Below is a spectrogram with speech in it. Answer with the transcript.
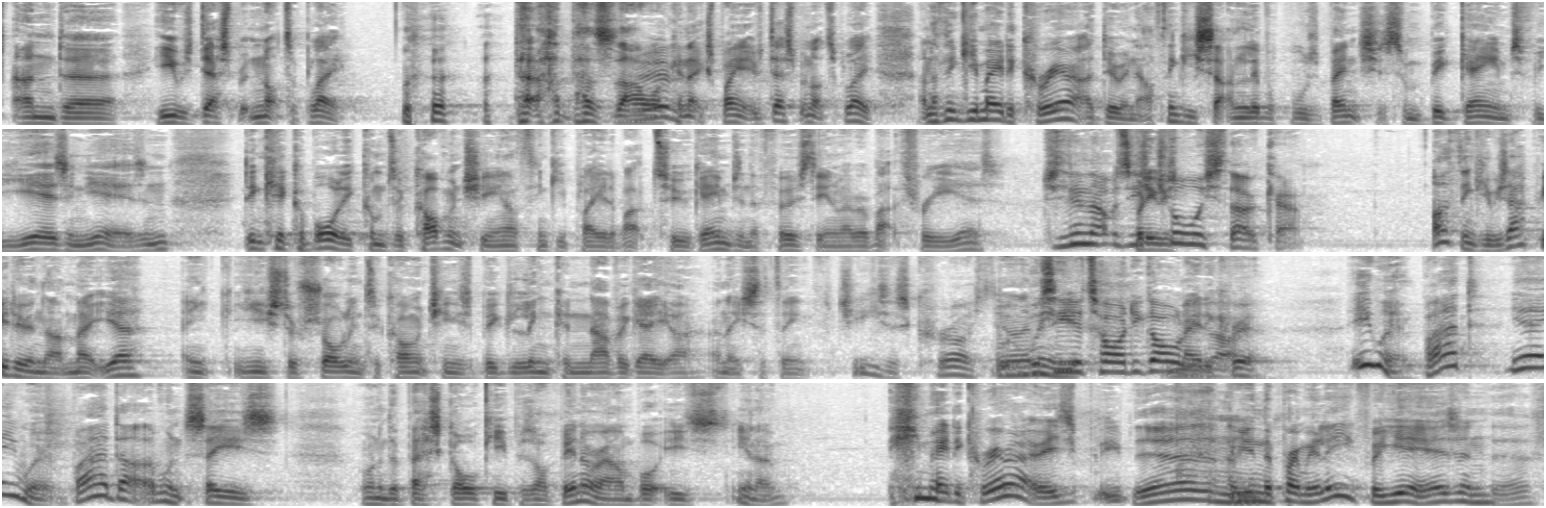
and uh, he was desperate not to play. that, that's how I can explain it. He was desperate not to play, and I think he made a career out of doing it. I think he sat on Liverpool's benches some big games for years and years, and didn't kick a ball. He come to Coventry, and I think he played about two games in the first team over about three years. Do you think that was But his he was- choice though, Cam? I think he was happy doing that, mate. Yeah, and he, he used to stroll into Coventry in his big Lincoln Navigator, and I used to think, Jesus Christ, you know what I Was mean? he a tidy goalie, Made a though? career. He weren't bad. Yeah, he weren't bad. I wouldn't say he's one of the best goalkeepers I've been around, but he's you know he made a career out of it. He's, he, Yeah. he's been in the Premier League for years, and Yeah.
